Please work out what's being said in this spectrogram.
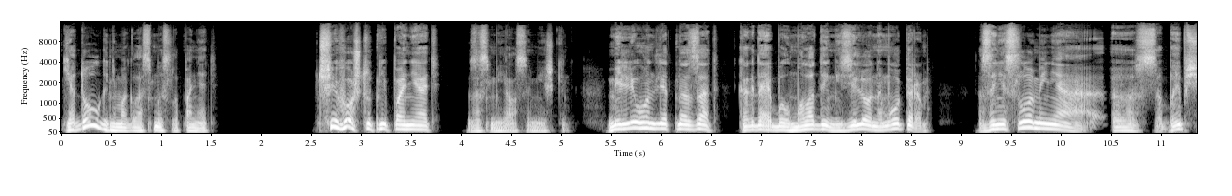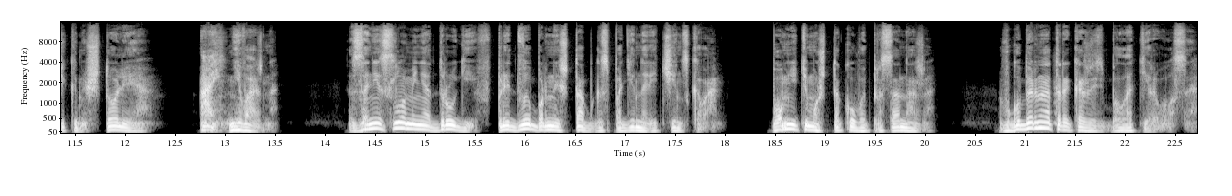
Я долго не могла смысла понять. «Чего ж тут не понять?» — засмеялся Мишкин. «Миллион лет назад, когда я был молодым и зеленым опером, занесло меня... Э, с обыбщиками, что ли? Ай, неважно. Занесло меня, други, в предвыборный штаб господина Речинского. Помните, может, такого персонажа? В губернаторы, кажется, баллотировался.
